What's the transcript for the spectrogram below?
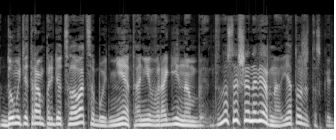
Думаете, Трамп придет целоваться будет? Нет, они враги нам. Ну, совершенно верно. Я тоже, так сказать,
